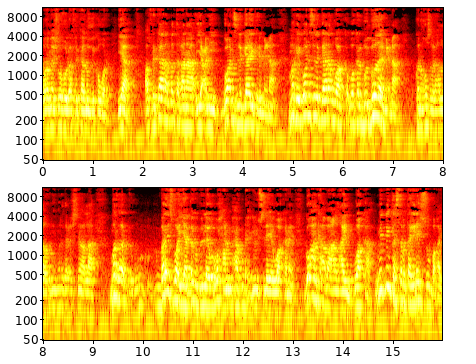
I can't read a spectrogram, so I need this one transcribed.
wara meesha howl afrikaanooda ka war. Ya africana mataqaana yani go'aan isla gaari kari micnaa. Markay go'aan isla gaaraan waa waa kala boodboodaya micnaa kana hoos laga hadla warni marada cishni allah marka barays waa yaabay wuxuu leeyahay war waxaan maxaa ku dhex geli is leeyahay waa kane go'aanka aba aan lahayn waa ka. Mid nin kastaba taageerayaashiisa u baqay.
